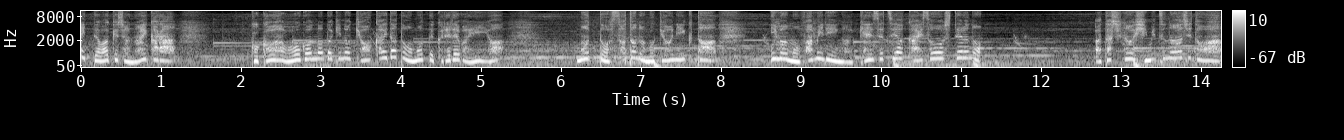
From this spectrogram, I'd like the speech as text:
帯ってわけじゃないから。ここは黄金の時の教会だと思ってくれればいいよ。もっと外の無境に行くと今もファミリーが建設や改装をしてるの。私の秘密のアジトは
